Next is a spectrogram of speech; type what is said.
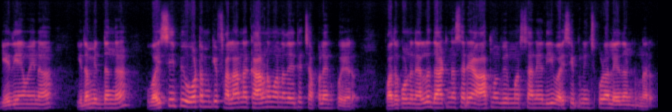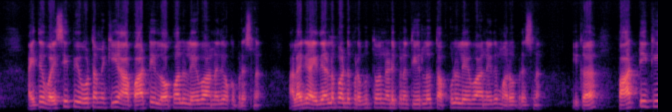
ఏది ఏమైనా ఇదమిద్దంగా వైసీపీ ఓటమికి ఫలానా కారణం అన్నదైతే చెప్పలేకపోయారు. పదకొండు నెలలు దాటినా సరే ఆత్మవిమర్శ అనేది వైసీపీ నుంచి కూడా లేదంటున్నారు. అయితే వైసీపీ ఓటమికి ఆ పార్టీ లోపాలు లేవా అన్నది ఒక ప్రశ్న. అలాగే ఐదేళ్ళ పాటు ప్రభుత్వం నడిపిన తీరులో తప్పులు లేవా అనేది మరో ప్రశ్న. ఇక పార్టీకి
